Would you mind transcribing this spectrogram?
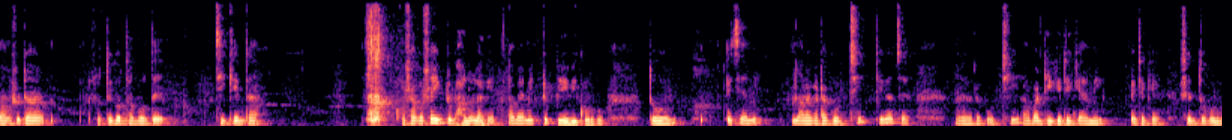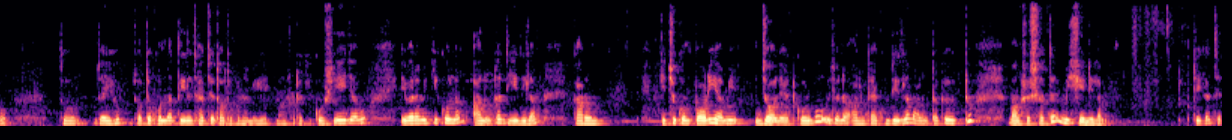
মাংসটা সত্যি কথা বলতে চিকেনটা কষা কষাই একটু ভালো লাগে, তবে আমি একটু গ্রেভি করব। তো এই যে আমি নাড়াঘাটা করছি, ঠিক আছে? নাড়াঘাটা করছি, আবার ঢেকে ঢেকে আমি এটাকে সেদ্ধ করব। তো যাই হোক, যতক্ষণ না তেল ছাড়ছে ততক্ষণ আমি মাংসটাকে কষিয়েই যাব। এবার আমি কি করলাম? আলুটা দিয়ে দিলাম, কারণ কিছুক্ষণ পরই আমি জল অ্যাড করব, ওই জন্য আলুটা এখন দিয়ে দিলাম, আলুটাকেও একটু মাংসের সাথে মিশিয়ে নিলাম। ঠিক আছে?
